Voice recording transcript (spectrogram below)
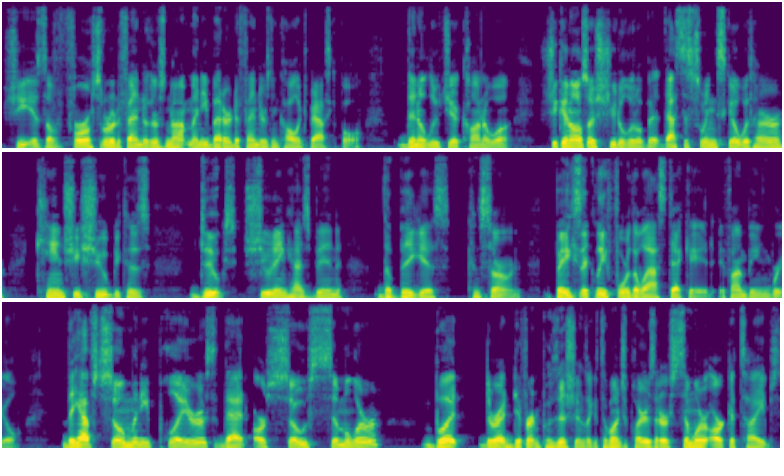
she is a versatile defender. There's not many better defenders in college basketball than Oluchi Okananwa. She can also shoot a little bit. That's the swing skill with her. Can she shoot? Because Duke's shooting has been the biggest concern, basically for the last decade, if I'm being real. They have so many players that are so similar but they're at different positions. Like it's a bunch of players that are similar archetypes,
